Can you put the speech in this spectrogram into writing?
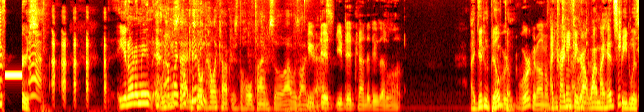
f***ers." You know what I mean? Well, I'm you like, sat okay. and built helicopters the whole time, so I was on You your ass. did. You did kind of do that a lot. I didn't build them. working on them. I tried to figure out why my head speed was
